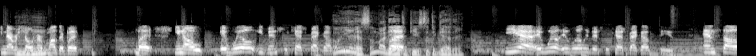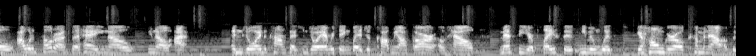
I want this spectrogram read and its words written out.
she never showed her Mhm. mother, but but you know, it will eventually catch back up. oh yeah, somebody But- had to piece it together. Yeah, it will. It will eventually catch back up to you. And so I would have told her. I said, "Hey, you know, you know, I enjoyed the conversation, enjoy everything, but it just caught me off guard of how messy your place is, even with your homegirl coming out of the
